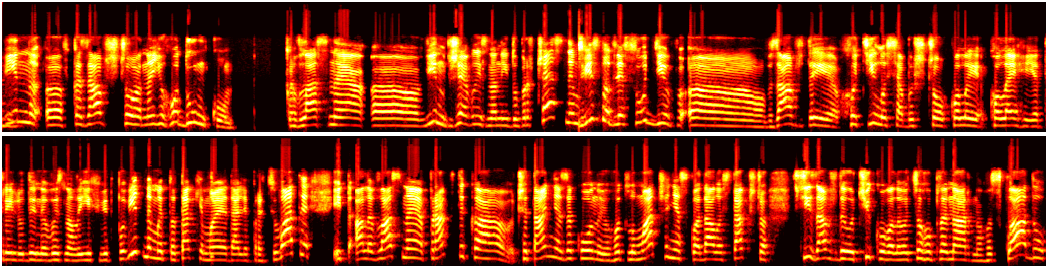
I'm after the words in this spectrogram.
він е, вказав, що на його думку. Власне, е, він вже визнаний доброчесним. Звісно, для суддів е, завжди хотілося би, що коли колегія три людини визнали їх відповідними, то так і має далі працювати. І але власне практика читання закону, його тлумачення складалось так, що всі завжди очікували оцього пленарного складу,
